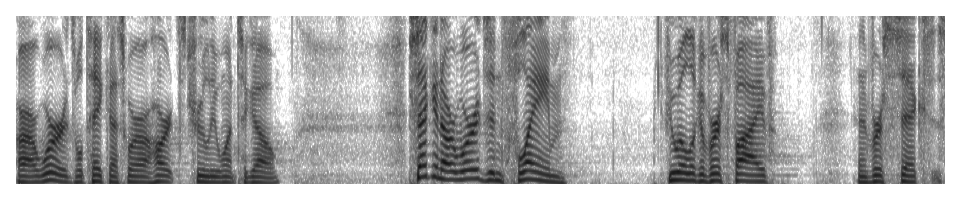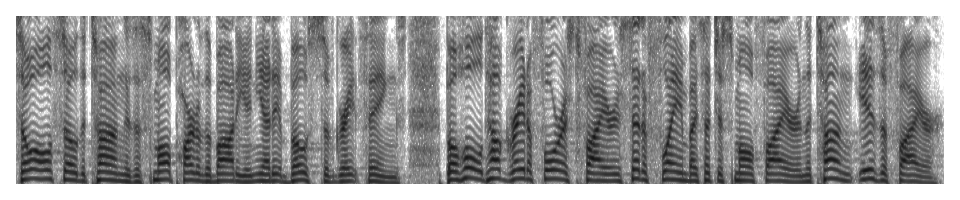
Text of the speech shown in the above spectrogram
or our words, will take us where our hearts truly want to go. Second, our words inflame. If you will, look at verse 5 and verse 6. So also the tongue is a small part of the body, and yet it boasts of great things. Behold, how great a forest fire is set aflame by such a small fire, and the tongue is a fire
